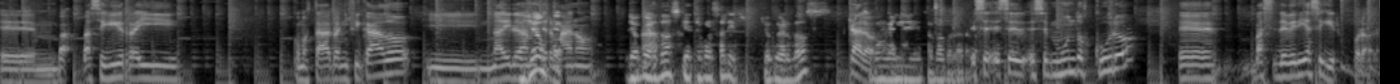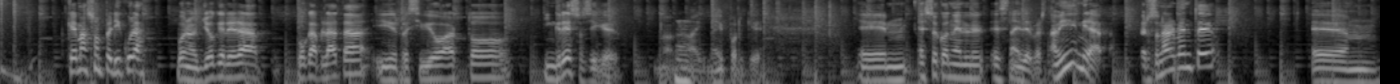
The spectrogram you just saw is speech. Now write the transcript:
eh, va, a seguir ahí como estaba planificado y nadie le va a meter mano. Joker 2 ah. que está por salir. Joker 2. Claro. Ese, ese, mundo oscuro eh, debería seguir por ahora. ¿Qué más son películas? Bueno, Joker era poca plata y recibió harto ingreso, así que no, mm. hay, por qué. Em, eso con el Snyderverse. A mí, mira, personalmente, em,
